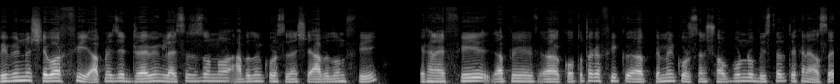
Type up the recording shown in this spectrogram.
বিভিন্ন সেবার ফি আপনি যে ড্রাইভিং লাইসেন্সের জন্য আবেদন করেছিলেন সেই আবেদন ফি এখানে ফি আপনি কত টাকা ফি পেমেন্ট করছেন সম্পূর্ণ বিস্তারিত এখানে আছে।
